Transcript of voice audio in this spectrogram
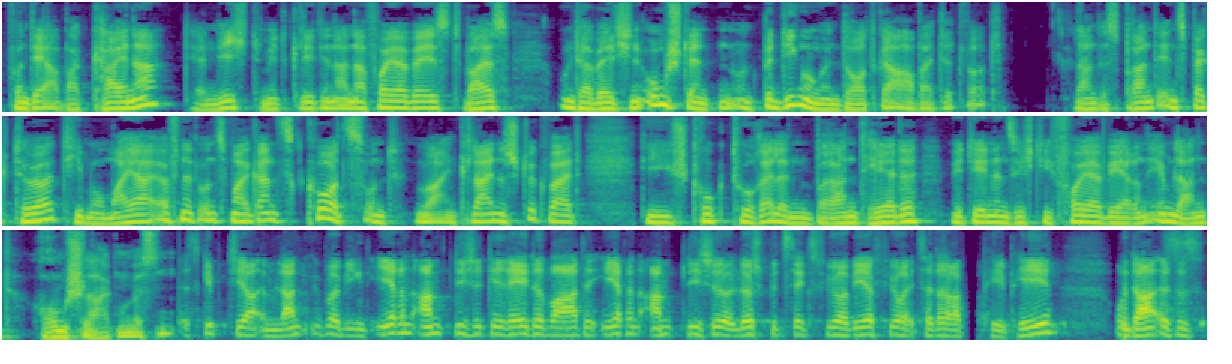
von der aber keiner, der nicht Mitglied in einer Feuerwehr ist, weiß, unter welchen Umständen und Bedingungen dort gearbeitet wird. Landesbrandinspekteur Timo Meyer eröffnet uns mal ganz kurz und nur ein kleines Stück weit die strukturellen Brandherde, mit denen sich die Feuerwehren im Land rumschlagen müssen. Es gibt ja im Land überwiegend ehrenamtliche Gerätewarte, ehrenamtliche Löschbezirksführer, Wehrführer etc. pp. Und da ist es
